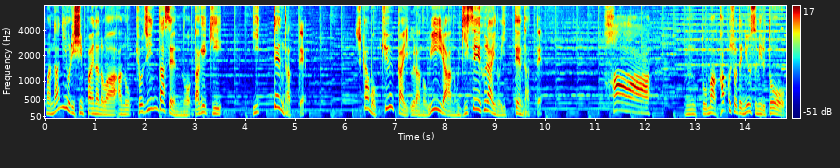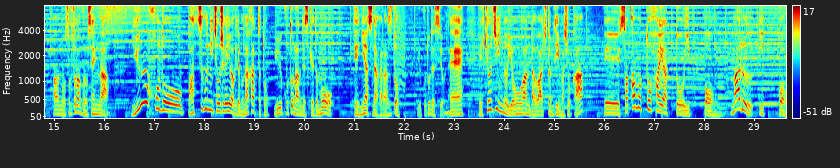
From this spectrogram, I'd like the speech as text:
まあ、何より心配なのはあの巨人打線の打撃1点だって。しかも9回裏のウィーラーの犠牲フライの1点だって。はあ。うんとまあ各所でニュース見るとあのソフトバンクの千賀言うほど抜群に調子がいいわけでもなかったということなんですけども手にはつながらずということですよね。え巨人の4安打はちょっと見てみましょうか、えー、坂本勇人1本丸1本。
